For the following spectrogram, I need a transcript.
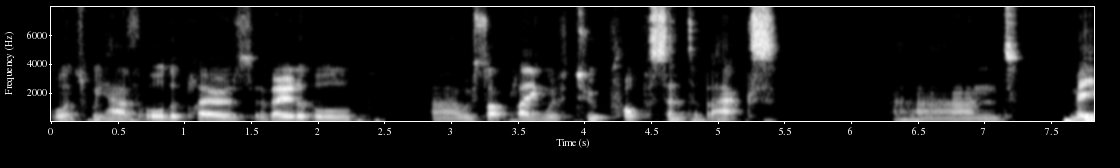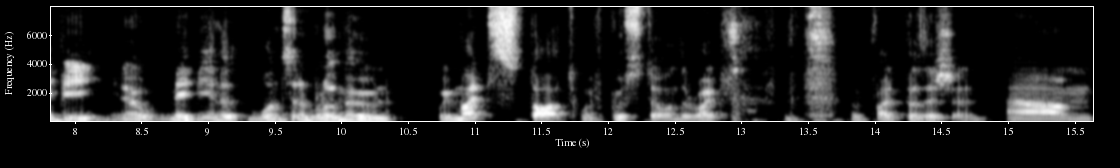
Once we have all the players available, uh, we start playing with two proper centre backs, and maybe you know, maybe in a, once in a blue moon, we might start with Gusto on the right right position. Um,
